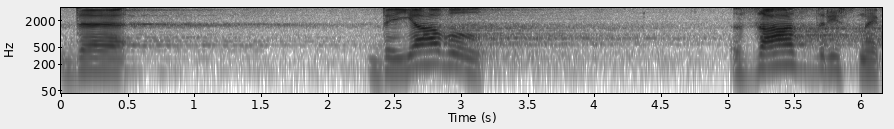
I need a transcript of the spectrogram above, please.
де диявол, заздрісник,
